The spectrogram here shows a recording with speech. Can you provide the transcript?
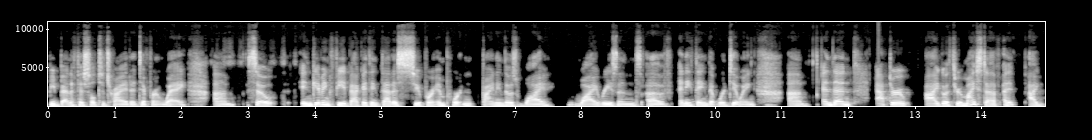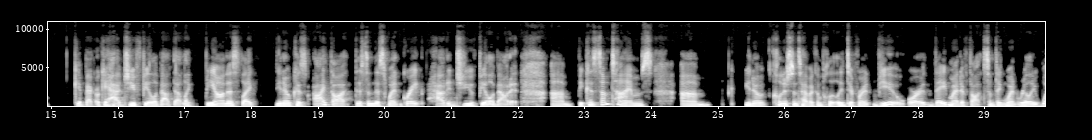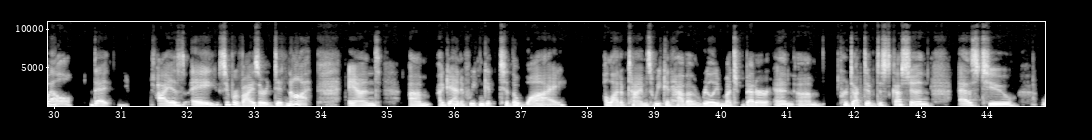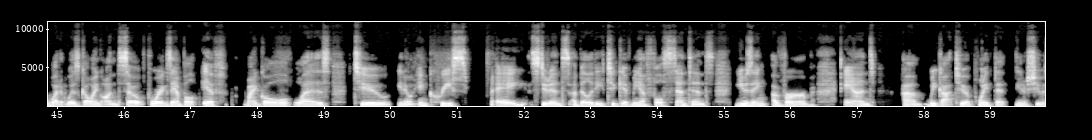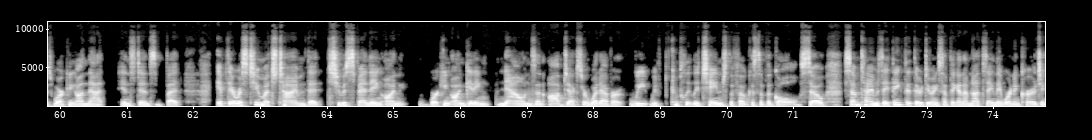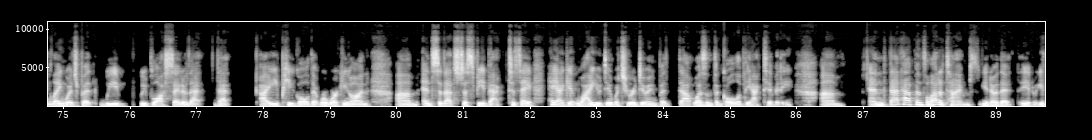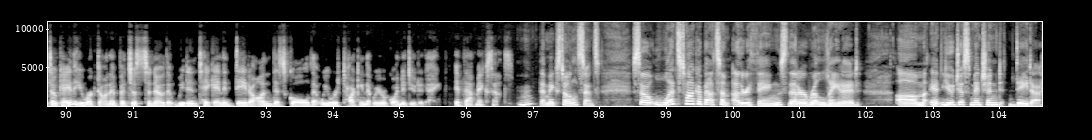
be beneficial to try it a different way. Um, so, in giving feedback, I think that is super important. Finding those why why reasons of anything that we're doing. Um, and then after I go through my stuff, I, I get back, okay, how do you feel about that? Like, be honest, like, you know, because I thought this and this went great. How did you feel about it? Um, because sometimes, um, you know, clinicians have a completely different view, or they might have thought something went really well that I, as a supervisor, did not. And um, again, if we can get to the why, a lot of times we can have a really much better and um, productive discussion as to what was going on. So, for example, if my goal was to, you know, increase a student's ability to give me a full sentence using a verb and um, we got to a point that you know she was working on that instance but if there was too much time that she was spending on working on getting nouns and objects or whatever we we've completely changed the focus of the goal so sometimes they think that they're doing something and i'm not saying they weren't encouraging language but we've we've lost sight of that that IEP goal that we're working on. Um, and so that's just feedback to say, hey, I get why you did what you were doing, but that wasn't the goal of the activity. Um, and that happens a lot of times you know that it's okay that you worked on it but just to know that we didn't take any data on this goal that we were talking that we were going to do today if that makes sense. Mm-hmm. that makes total sense. So let's talk about some other things that are related um, and you just mentioned data.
